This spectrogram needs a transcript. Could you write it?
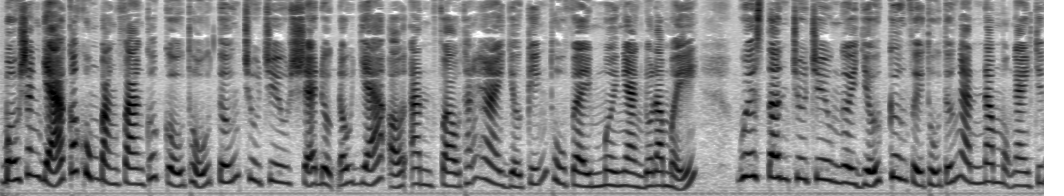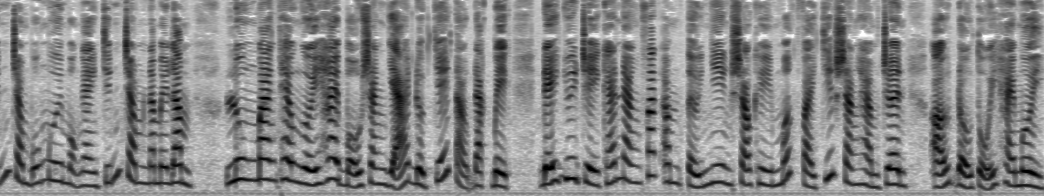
Bộ săn giả có khung bằng vàng của cựu thủ tướng Chu Chiu sẽ được đấu giá ở Anh vào tháng 2 dự kiến thu về 10.000 đô la Mỹ. Winston Churchill, người giữ cương vị thủ tướng Anh năm 1940-1955, luôn mang theo người hai bộ săn giả được chế tạo đặc biệt để duy trì khả năng phát âm tự nhiên sau khi mất vài chiếc răng hàm trên ở độ tuổi 20.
